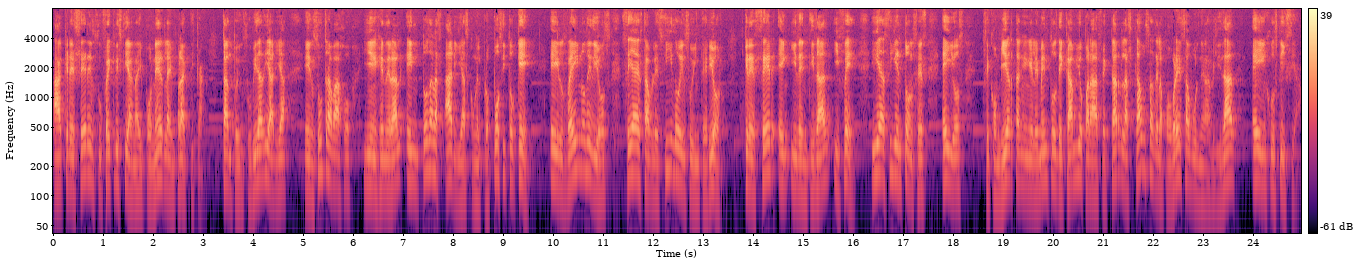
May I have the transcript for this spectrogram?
a crecer en su fe cristiana y ponerla en práctica, tanto en su vida diaria, en su trabajo y en general en todas las áreas con el propósito que el reino de Dios sea establecido en su interior, crecer en identidad y fe, y así entonces ellos se conviertan en elementos de cambio para afectar las causas de la pobreza, vulnerabilidad e injusticia.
